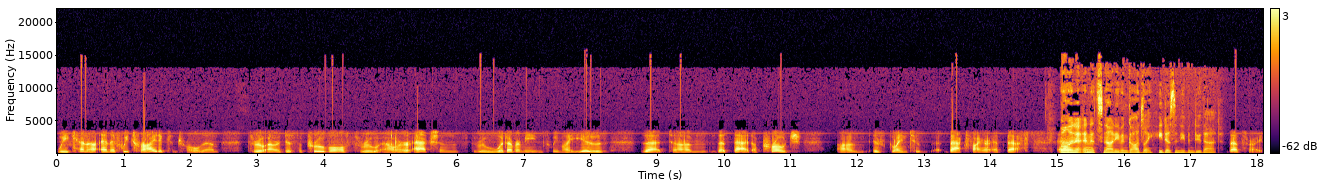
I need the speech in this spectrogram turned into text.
We cannot, and if we try to control them through our disapproval, through our actions, through whatever means we might use, that um, that that approach um, is going to backfire at best. well, and, and uh, it's not even godly. He doesn't even do that. that's right,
